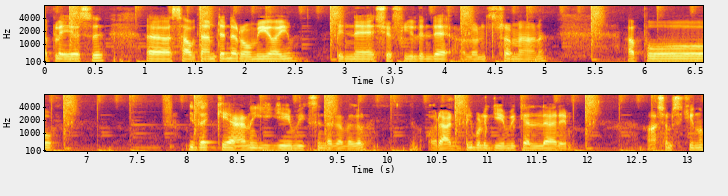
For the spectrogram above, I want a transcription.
പ്ലെയേഴ്സ് സൗത്ത് ആംപ്റ്റന്റെ റോമിയോയും പിന്നെ ഷെഫീൽഡിന്റെ അലോൺസ്ട്രമാണ്. അപ്പോൾ ഇതൊക്കെയാണ് ഈ ഗെയിം വീക്സിന്റെ കഥകൾ. ഒരു അടിപൊളി ഗെയിം വീക്ക് എല്ലാവരെയും ആശംസിക്കുന്നു.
